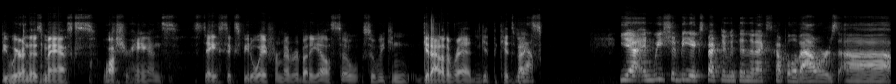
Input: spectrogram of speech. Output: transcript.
be wearing those masks, wash your hands, stay six feet away from everybody else so so we can get out of the red and get the kids back yeah. Yeah, and we should be expecting within the next couple of hours, uh,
